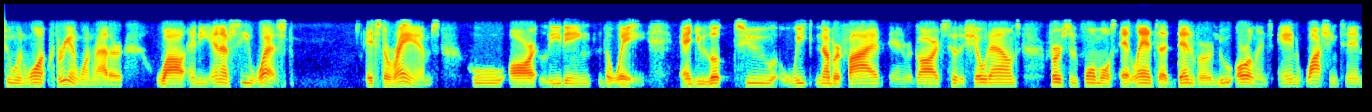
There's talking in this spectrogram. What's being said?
two and one, three and one rather. While in the NFC West, it's the Rams who are leading the way. and you look to week number five in regards to the showdowns, first and foremost, Atlanta, Denver, New Orleans, and Washington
